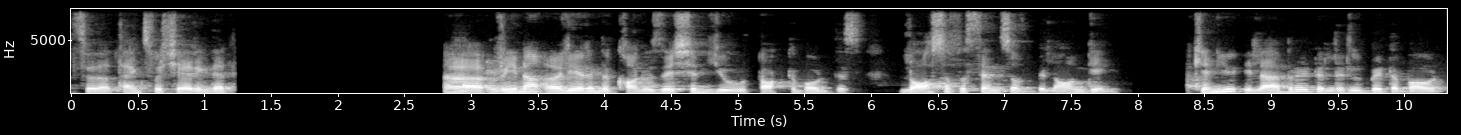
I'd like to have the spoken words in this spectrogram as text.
so thanks for sharing that. Uh, Reena, earlier in the conversation, you talked about this loss of a sense of belonging can you elaborate a little bit about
